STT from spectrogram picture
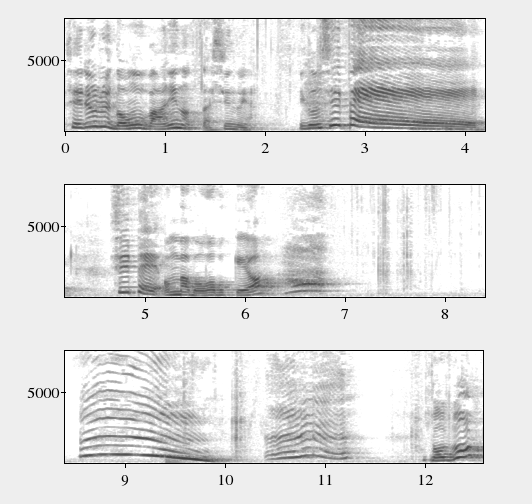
재료를 너무 많이 넣었다, 신우야. 이건 실패! 실패. 엄마 먹어볼게요. 음! 응. 너도?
